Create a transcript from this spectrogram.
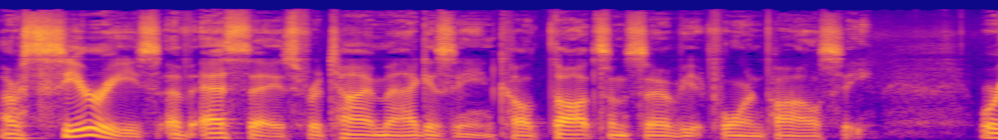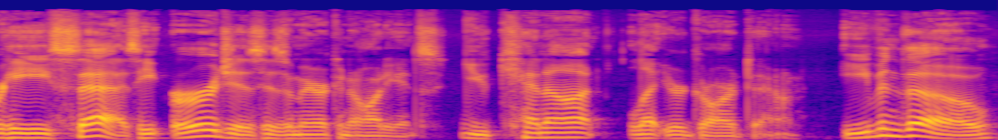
a series of essays for Time magazine called Thoughts on Soviet Foreign Policy, where he says, he urges his American audience, you cannot let your guard down. Even though,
